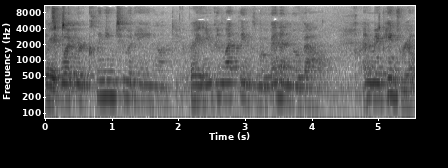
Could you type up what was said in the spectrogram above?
Right. It's what you're clinging to and hanging on to. Right. And you can let things move in and move out. And I mean, pain's real.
